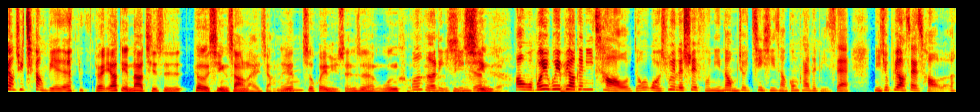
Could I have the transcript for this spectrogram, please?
这样去呛别人，对雅典娜其实个性上来讲，那些智慧女神是很温和、温和、理性的。理性的好，我我也我也不要跟你吵，我是为了说服你，那我们就进行一场公开的比赛，你就不要再吵了。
